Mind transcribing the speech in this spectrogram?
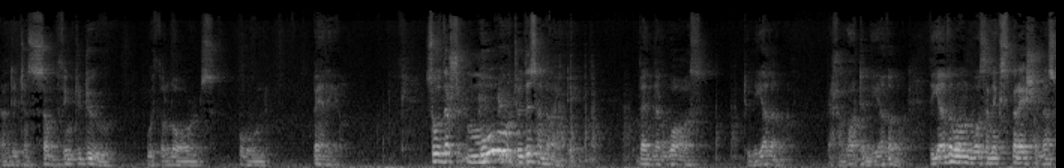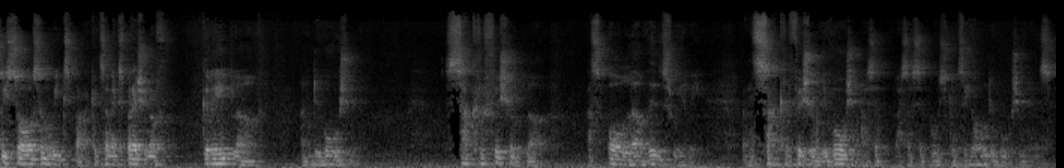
and it has something to do with the Lord's own burial. So there's more to this anointing than there was to the other one. There's a lot in the other one. The other one was an expression, as we saw some weeks back, it's an expression of great love and devotion, sacrificial love, as all love is really, and sacrificial devotion, as I, as I suppose you can say all devotion is.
